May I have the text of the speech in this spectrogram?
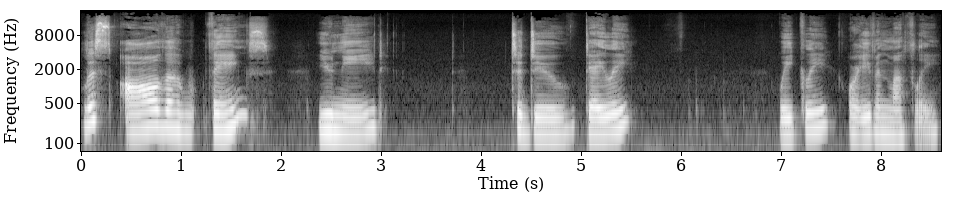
List all the things you need to do daily, weekly, or even monthly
